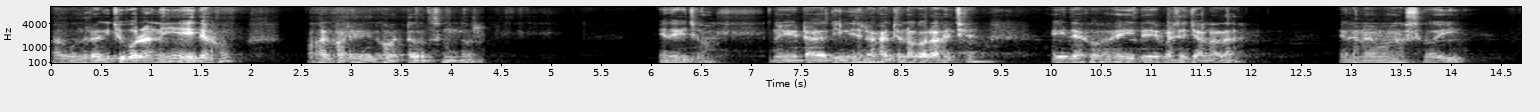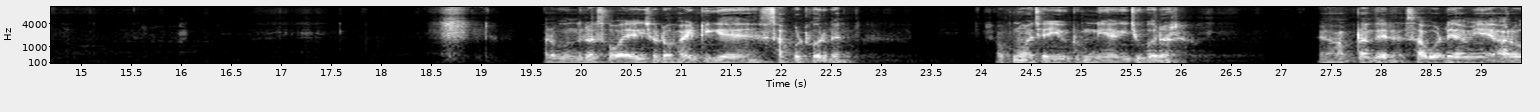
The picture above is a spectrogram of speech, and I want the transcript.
আর বন্ধুরা, কিছু বলার নেই, এই দেখো, আমার ঘরে ঘরটা কত সুন্দর। এই দেখেছ? এটা জিনিস রাখার জন্য করা হয়েছে। এই দেখো, এই যে পাশে জানালা, এখানে আমার সই। আর বন্ধুরা, সবাই এই ছোটো ভাইটিকে সাপোর্ট করবেন। স্বপ্ন আছে ইউটিউব নিয়ে কিছু করার। আপনাদের সাপোর্টে আমি আরও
